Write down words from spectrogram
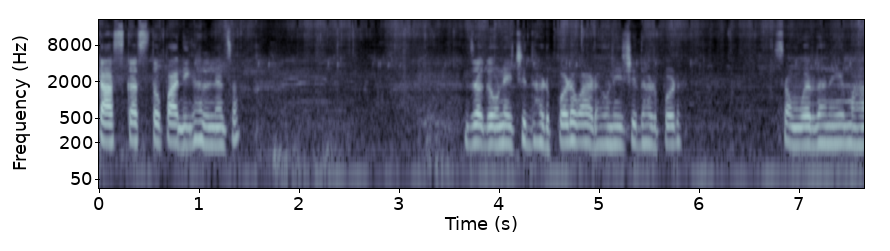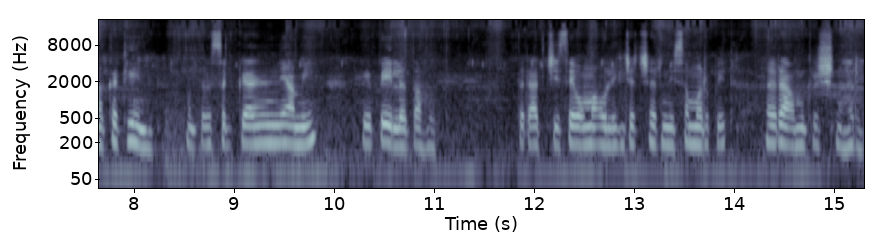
टास्क असतो पाणी घालण्याचा. जगवण्याची धडपड वाढवण्याची धडपड संवर्धन हे महाकठीण तर सगळ्यांनी आम्ही हे पेलत आहोत. तर आजची सेवा माऊलींच्या चरणी समर्पित. रामकृष्ण हरी.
